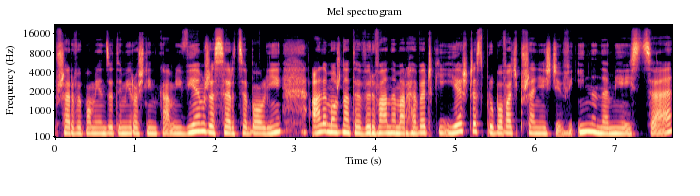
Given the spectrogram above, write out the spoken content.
przerwy pomiędzy tymi roślinkami. Wiem, że serce boli, ale można te wyrwane marcheweczki jeszcze spróbować przenieść w inne miejsce miejsce,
